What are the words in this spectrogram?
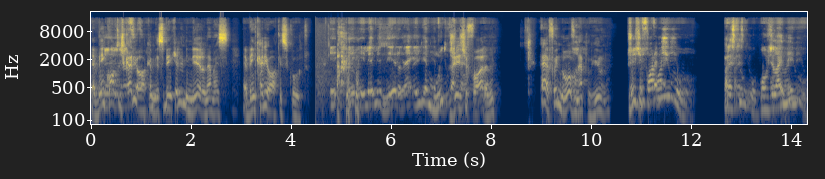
É bem conto de carioca, mesmo, se bem que ele é mineiro, né? Mas é bem carioca esse conto. Ele é mineiro, né? Ele é muito carioca. Juiz de fora, né? É, foi novo, né, pro Rio, né? Juiz de fora é meio. Parece que o povo de lá é meio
